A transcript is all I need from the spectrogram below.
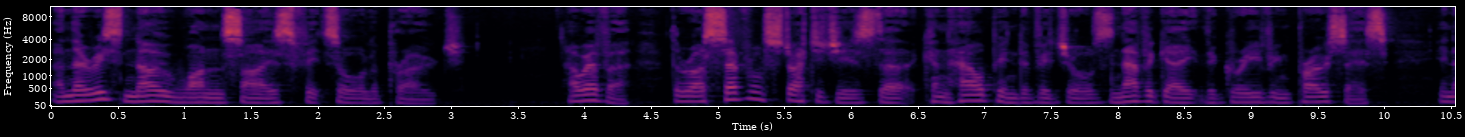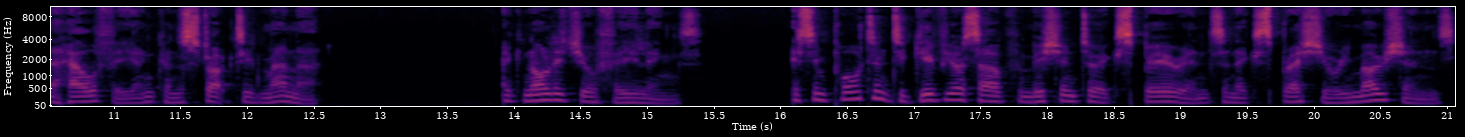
and there is no one size fits all approach. However, there are several strategies that can help individuals navigate the grieving process in a healthy and constructive manner. Acknowledge your feelings. It's important to give yourself permission to experience and express your emotions,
